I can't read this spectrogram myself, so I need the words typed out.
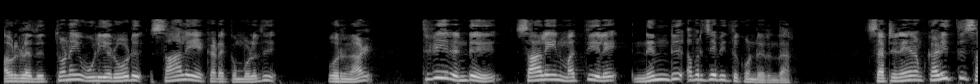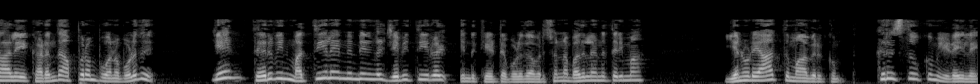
அவர்களது துணை ஊழியரோடு சாலையை கடக்கும் பொழுது ஒரு நாள் திடீரென்று சாலையின் மத்தியிலே நின்று அவர் ஜெபித்துக் கொண்டிருந்தார். சற்று நேரம் கழித்து சாலையை கடந்து அப்புறம் போன பொழுது ஏன் தெருவின் மத்தியிலே நின்று நீங்கள் ஜெபித்தீர்கள்? என்று கேட்டபொழுது அவர் சொன்ன பதில் என்ன தெரியுமா? என்னுடைய ஆத்மாவிற்கும் கிறிஸ்துவுக்கும் இடையிலே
